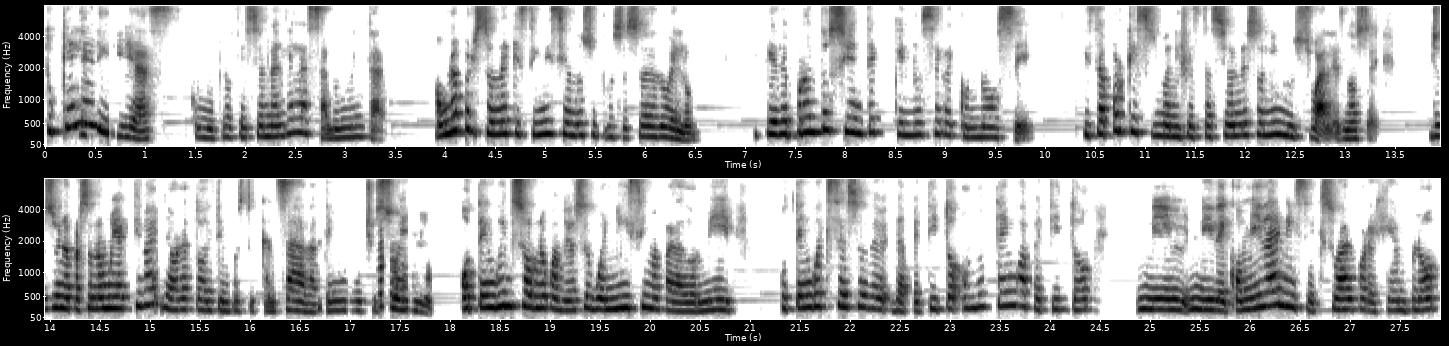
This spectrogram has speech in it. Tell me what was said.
¿Tú qué le dirías como profesional de la salud mental a una persona que está iniciando su proceso de duelo y que de pronto siente que no se reconoce? Quizá porque sus manifestaciones son inusuales, no sé. Yo soy una persona muy activa y ahora todo el tiempo estoy cansada, tengo mucho sueño o tengo insomnio cuando yo soy buenísima para dormir, o tengo exceso de, apetito, o no tengo apetito ni, ni, de comida ni sexual, por ejemplo.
